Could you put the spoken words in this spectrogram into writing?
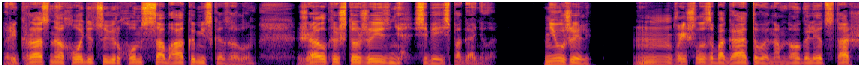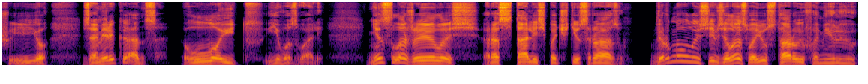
«Прекрасно охотится верхом с собаками», — сказал он. «Жалко, что жизнь себе испоганила». «Неужели?» М -м, «Вышла за богатого, на много лет старше ее, за американца. Ллойд его звали. Не сложилось, расстались почти сразу. Вернулась и взяла свою старую фамилию.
